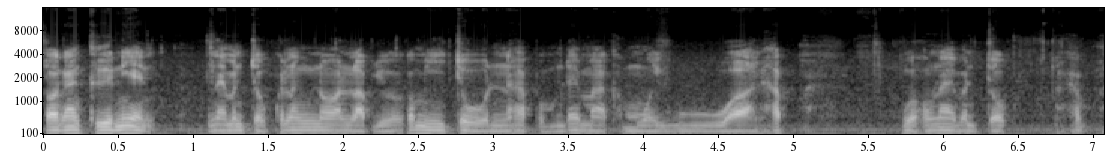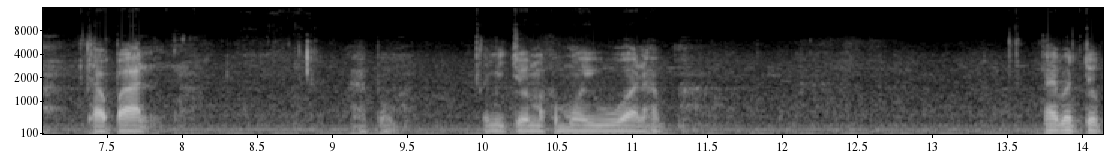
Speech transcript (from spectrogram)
ตอนกลางคืนเนี่ยนายบรรจบกำลังนอนหลับอยู่ก็มีโจรนะครับ ผมได้มาขโมยวัวนะครับวัวของนายบรรจบนะครับ ชาวบ้าน นะครับผมจะมีโจรมาขโมยวัวนะครับนายบรรจบ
